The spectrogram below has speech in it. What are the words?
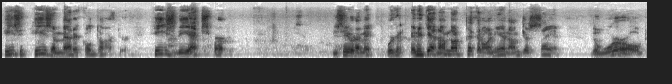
He's he's a medical doctor. He's the expert. You see what I mean? We're gonna, and again, I'm not picking on him. I'm just saying, the world,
